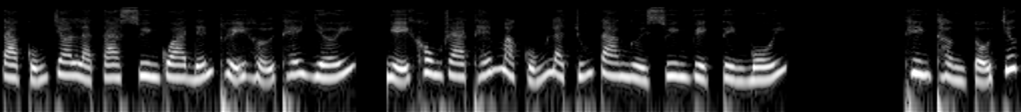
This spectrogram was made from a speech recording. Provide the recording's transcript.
ta cũng cho là ta xuyên qua đến thủy hử thế giới, nghĩ không ra thế mà cũng là chúng ta người xuyên Việt tiền bối. Thiên thần tổ chức,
